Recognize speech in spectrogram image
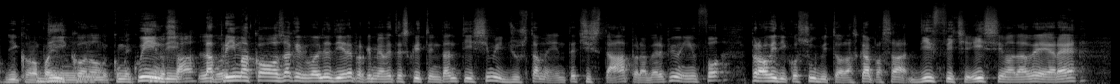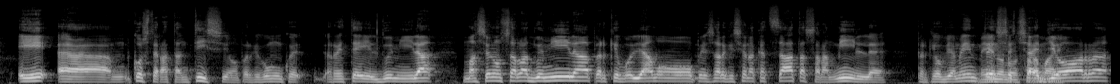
quindi- dicono, poi dicono. come quindi sa, la boh. prima cosa che vi voglio dire, perché mi avete scritto in tantissimi, giustamente ci sta per avere più info, però vi dico subito, la scarpa sarà difficilissima da avere e ehm, costerà tantissimo, perché comunque retail 2000, ma se non sarà 2000 perché vogliamo pensare che sia una cazzata, sarà 1000, perché ovviamente Meno se c'è. Dior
